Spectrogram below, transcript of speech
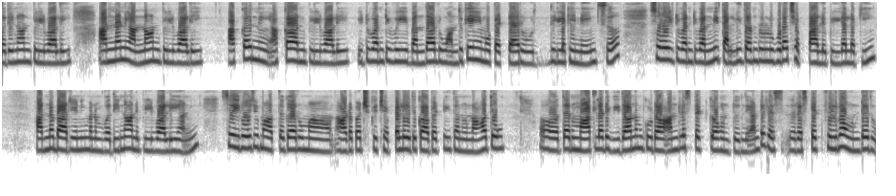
వదిన అని పిలవాలి అన్నని అన్న అని పిలవాలి అక్కని అక్క అని పిలవాలి ఇటువంటివి బంధాలు అందుకే ఏమో పెట్టారు వీళ్ళకి నేమ్స్ సో ఇటువంటివన్నీ తల్లిదండ్రులు కూడా చెప్పాలి పిల్లలకి. అన్న భార్యని మనం వదిన అని పిలవాలి అని. సో ఈరోజు మా అత్తగారు మా ఆడపడుచుకి చెప్పలేదు కాబట్టి తను నాతో తను మాట్లాడే విధానం కూడా అన్రెస్పెక్ట్గా ఉంటుంది. అంటే రెస్ రెస్పెక్ట్ఫుల్గా ఉండదు.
